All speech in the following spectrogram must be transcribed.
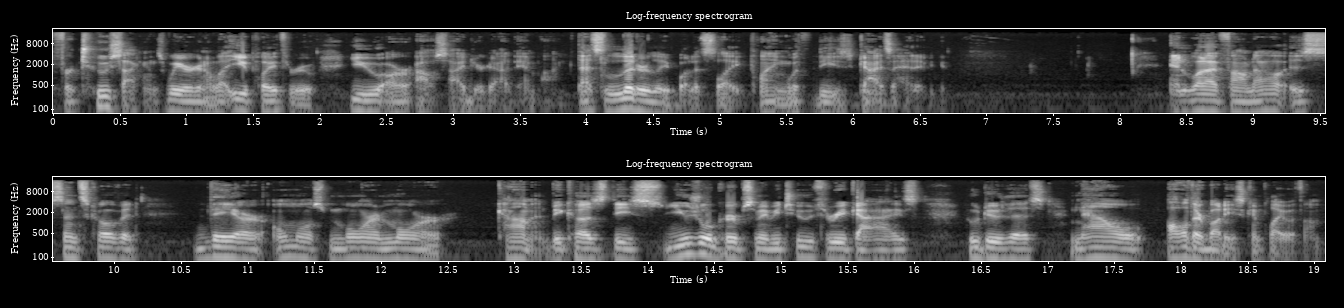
for two seconds we are going to let you play through, you are outside your goddamn mind. That's literally what it's like playing with these guys ahead of you. And what I found out is since COVID, they are almost more and more common because these usual groups, maybe two, three guys who do this, now all their buddies can play with them.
